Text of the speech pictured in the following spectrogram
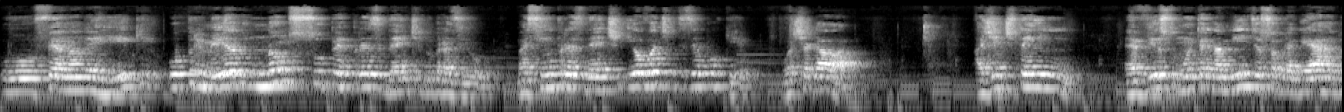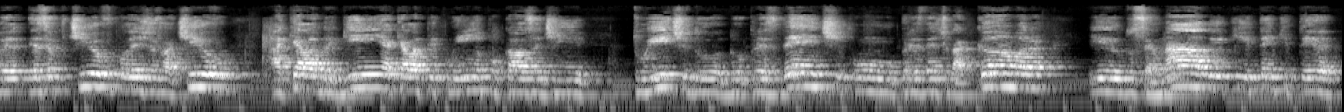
o Fernando Henrique o primeiro não super presidente do Brasil, mas sim um presidente, e eu vou te dizer por quê, vou chegar lá. A gente tem é, visto muito aí na mídia sobre a guerra do executivo com o legislativo, aquela briguinha, aquela picuinha por causa de tweet do, do presidente com o presidente da Câmara e do Senado, e que tem que ter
